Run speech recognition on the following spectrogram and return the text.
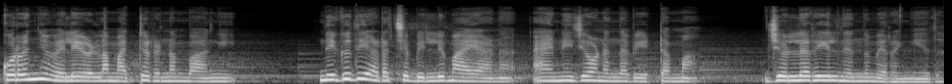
കുറഞ്ഞ വിലയുള്ള മറ്റൊരെണ്ണം വാങ്ങി നികുതി അടച്ച ബില്ലുമായാണ് ആനി ജോൺ എന്ന വീട്ടമ്മ ജ്വല്ലറിയിൽ നിന്നും ഇറങ്ങിയത്.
